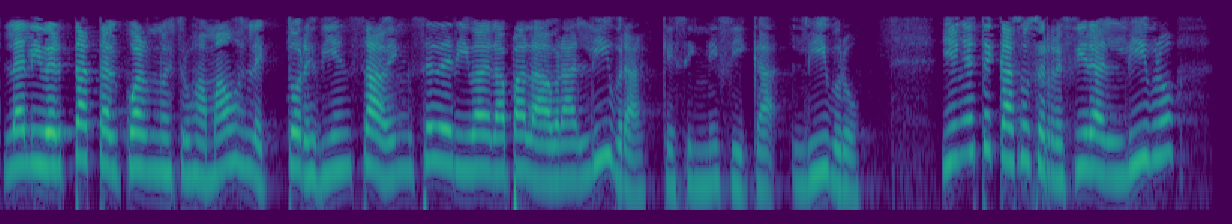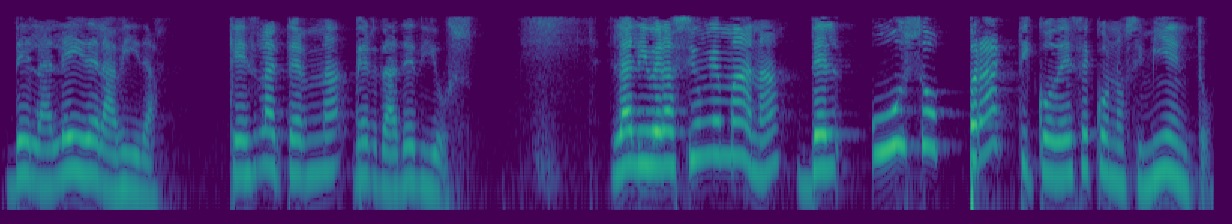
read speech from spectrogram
La libertad, tal cual nuestros amados lectores bien saben, se deriva de la palabra libra, que significa libro. Y en este caso se refiere al libro de la ley de la vida, que es la eterna verdad de Dios. La liberación emana del uso práctico de ese conocimiento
